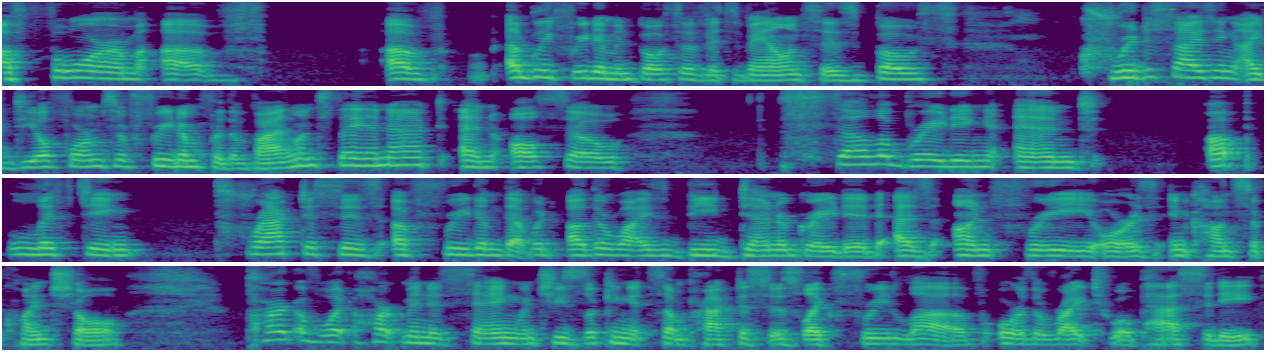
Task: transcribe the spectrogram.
a form of of ugly freedom in both of its valences, both criticizing ideal forms of freedom for the violence they enact and also celebrating and uplifting practices of freedom that would otherwise be denigrated as unfree or as inconsequential part of what Hartman is saying when she's looking at some practices like free love or the right to opacity,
